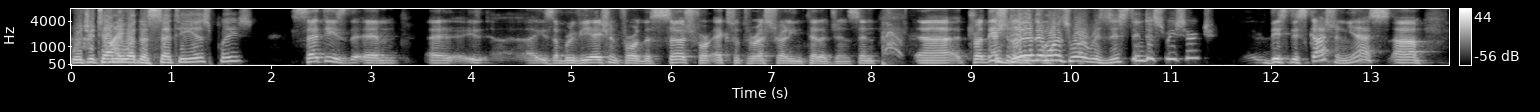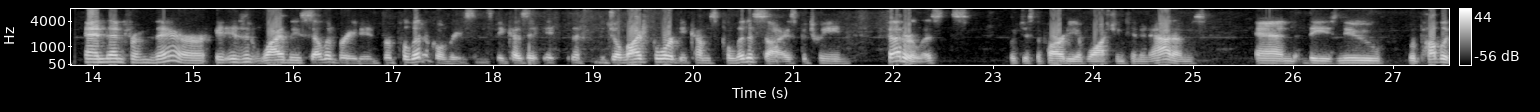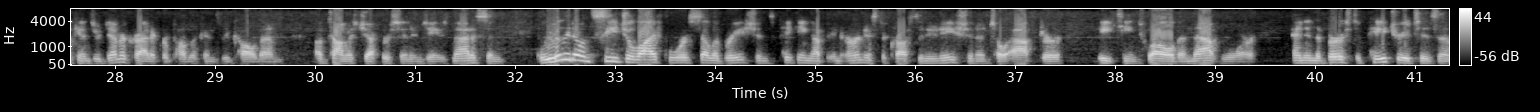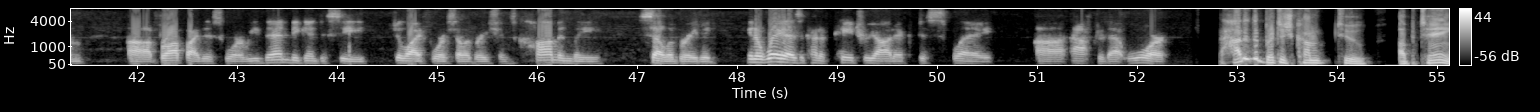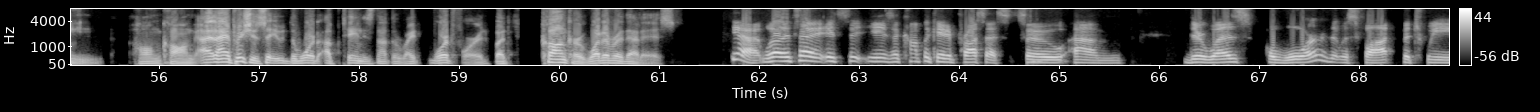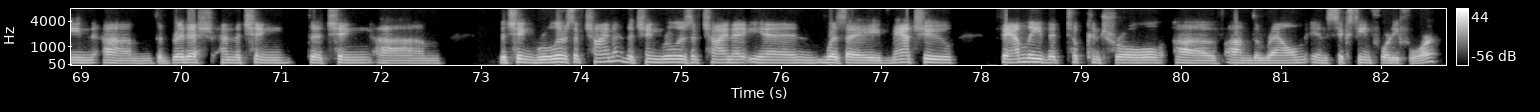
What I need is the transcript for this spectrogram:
would you tell I, me what the SETI is, please? SETI is the um, uh, is, uh, is, abbreviation for the search for extraterrestrial intelligence, and uh, traditionally, and they're the ones who are resisting this research. This discussion, yes. Uh, and then from there, it isn't widely celebrated for political reasons because it, it the, July 4 becomes politicized between Federalists, which is the party of Washington and Adams, and these new Republicans or Democratic Republicans, we call them, of Thomas Jefferson and James Madison. We really don't see July 4th celebrations picking up in earnest across the new nation until after 1812 and that war. And in the burst of patriotism uh, brought by this war, we then begin to see July 4th celebrations commonly celebrated in a way as a kind of patriotic display uh, after that war. How did the British come to obtain Hong Kong. And I appreciate say the word obtain is not the right word for it, but conquer whatever that is. Yeah, well, it's a it's it is a complicated process. So um, there was a war that was fought between um, the British and the Qing the Qing um, the Qing rulers of China. The Qing rulers of China in was a Manchu family that took control of um, the realm in 1644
